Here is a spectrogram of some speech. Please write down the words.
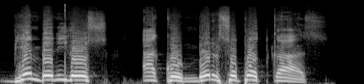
Bienvenidos a Converso Podcast.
